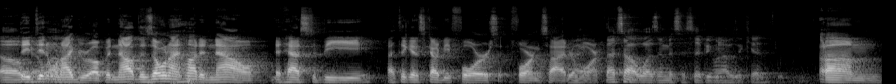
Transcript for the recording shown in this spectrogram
Oh, They didn't when. I grew up, and now the zone I hunted now it has to be. I think it's got to be four, four inside or more. That's how it was in Mississippi when I was a kid. Um,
